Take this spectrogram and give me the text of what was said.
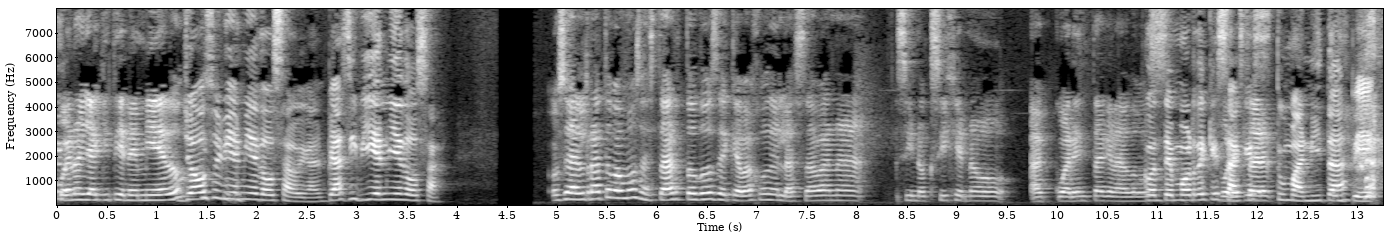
Bueno, y aquí tiene miedo. Yo soy bien miedosa, oigan. Así bien miedosa. O sea, al rato vamos a estar todos de que abajo de la sábana sin oxígeno a 40 grados. Con temor de que saques tu manita. Pie.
